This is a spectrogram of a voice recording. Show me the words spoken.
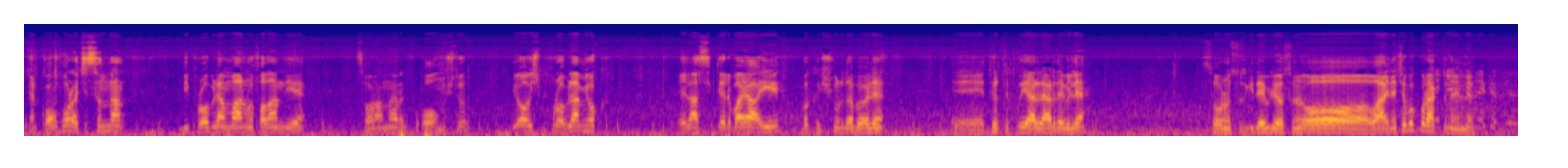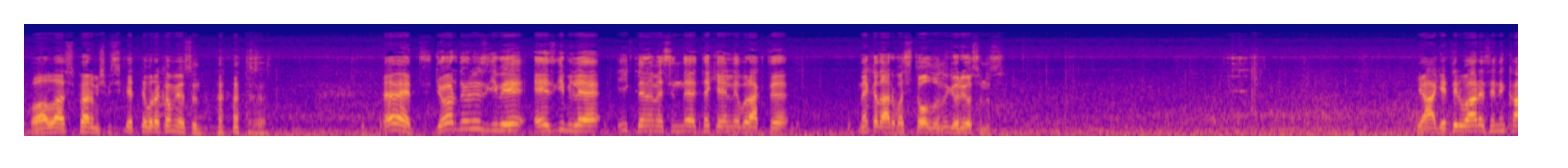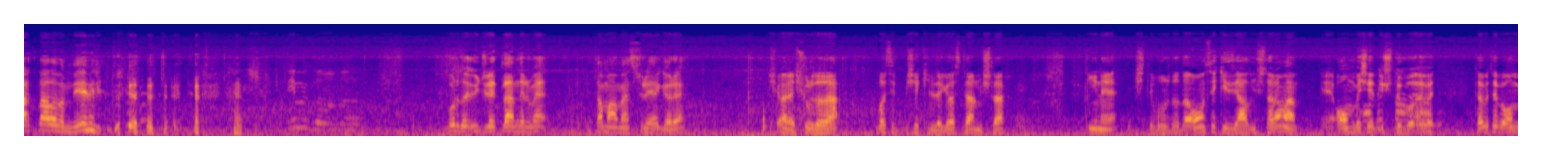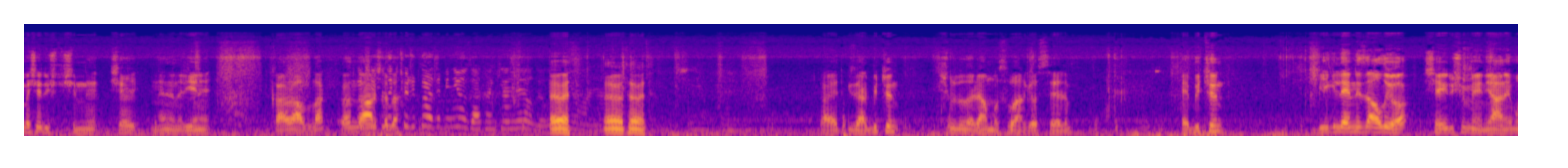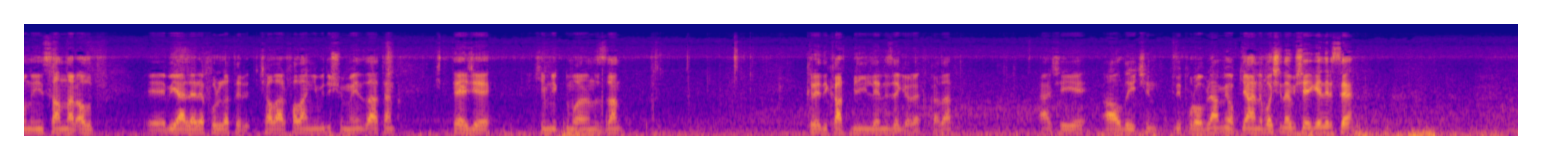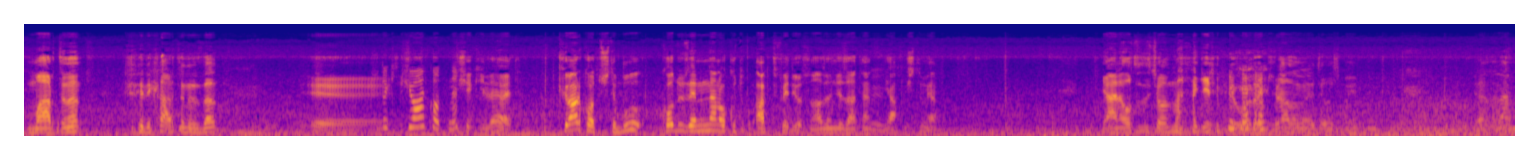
Yani konfor açısından bir problem var mı falan diye soranlar olmuştu. Yok hiçbir problem yok. E, lastikleri bayağı iyi. Bakın şurada böyle e, tırtıklı yerlerde bile sorunsuz gidebiliyorsunuz. Oo vay ne çabuk bıraktın Tekerini elini. Vallahi süpermiş. Bisiklette bırakamıyorsun. evet, gördüğünüz gibi Ezgi bile ilk denemesinde tek elini bıraktı. Ne kadar basit olduğunu görüyorsunuz. Ya getir var ya senin kartla alalım diye mi? Benim uygulamamla. Burada ücretlendirme tamamen süreye göre. Şöyle şurada da basit bir şekilde göstermişler. Yine işte burada da 18 yazmışlar ama e, 15'e 15 düştü bu. vardı. Evet. Tabi tabi 15'e düştü. Şimdi şey ne denir yeni karar aldılar. Önde 5 arkada. çocuklar da biniyor zaten kendileri alıyorlar. Evet. yani. Evet evet. Şey yani. Gayet güzel. Bütün şurada da lambası var gösterelim. E, bütün bilgilerinizi alıyor. Şey düşünmeyin yani bunu insanlar alıp e, bir yerlere fırlatır, çalar falan gibi düşünmeyin. Zaten işte TC kimlik numaranızdan kredi kart bilgilerinize göre kadar her şeyi aldığı için bir problem yok. Yani başına bir şey gelirse Martı'nın kredi kartınızdan eee, Buradaki QR kod ne? bu şekilde evet. QR kod işte bu kod üzerinden okutup aktif ediyorsun. Az önce zaten Hı. yapmıştım ya. Yani 33 onla gelip de burada kiralamaya çalışmayın. Biraz da ben.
